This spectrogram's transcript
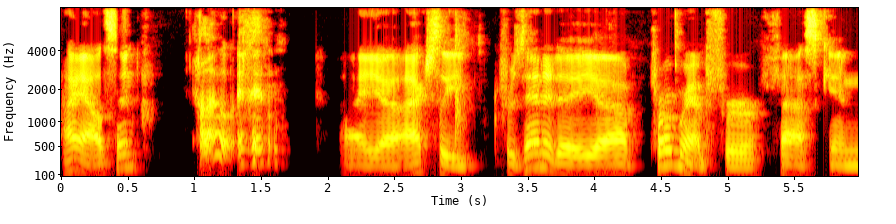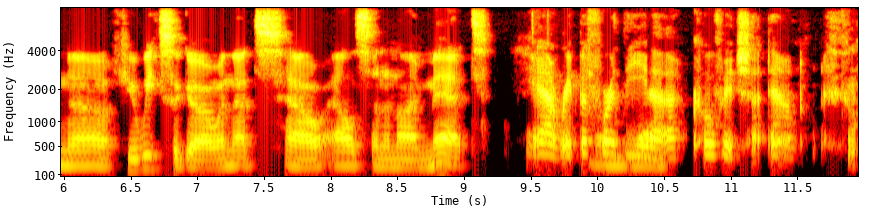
Hi, Allison. Hello. I uh, actually presented a uh, program for Fasken uh, a few weeks ago, and that's how Allison and I met. Yeah, right before and, the uh, COVID shutdown.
